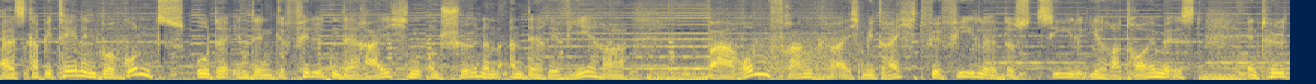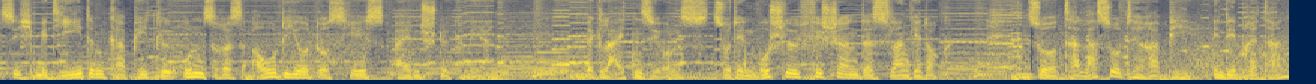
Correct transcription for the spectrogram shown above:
als Kapitän in Burgund oder in den Gefilden der Reichen und Schönen an der Riviera, Warum Frankreich mit Recht für viele das Ziel ihrer Träume ist, enthüllt sich mit jedem Kapitel unseres Audiodossiers ein Stück mehr. Begleiten Sie uns zu den Muschelfischern des Languedoc, zur Thalassotherapie in die Bretagne,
